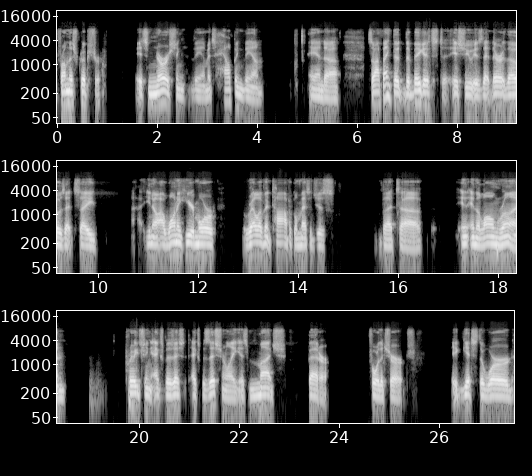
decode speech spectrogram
from the scripture. It's nourishing them. It's helping them, and uh, so I think that the biggest issue is that there are those that say you know, I want to hear more relevant topical messages, but uh, in, in the long run, preaching exposition, expositionally is much better for the church. It gets the word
